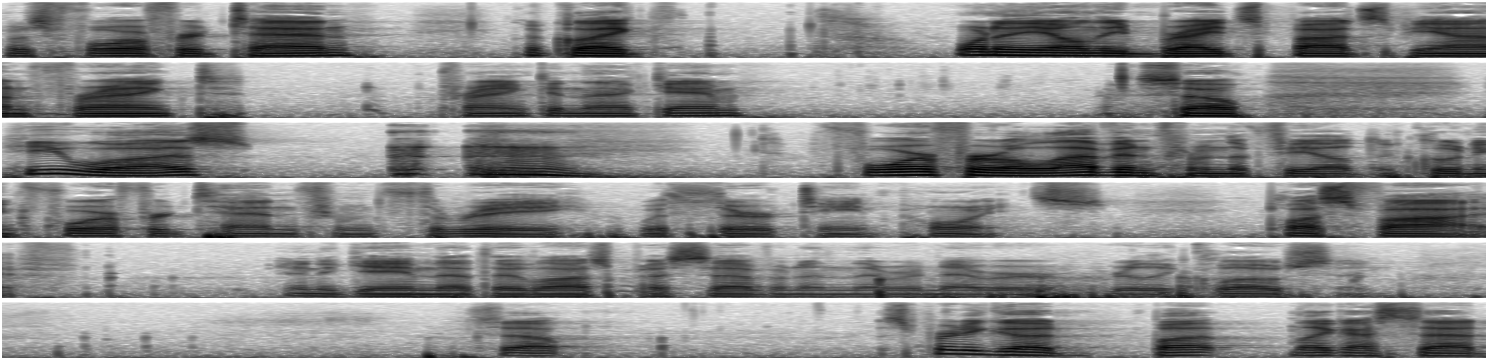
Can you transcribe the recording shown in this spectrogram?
was four for ten. Looked like one of the only bright spots beyond Frank, Frank in that game. So he was four for eleven from the field, including four for ten from three, with thirteen points, plus five in a game that they lost by seven and they were never really close in. So it's pretty good, but like I said,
